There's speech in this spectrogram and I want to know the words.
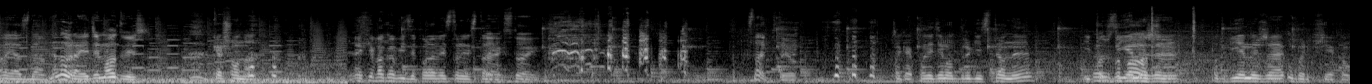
Ale jazda. No dobra, jedziemy odwieźć. Kaszona. Ja chyba go widzę, po lewej stronie stoi. Tak, stoi. Stoi tutaj. Czekaj, podjedziemy od drugiej strony i No, podbijemy, że, podbijemy, że Uber przyjechał.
